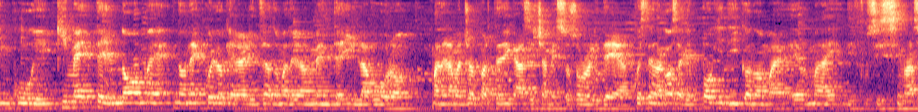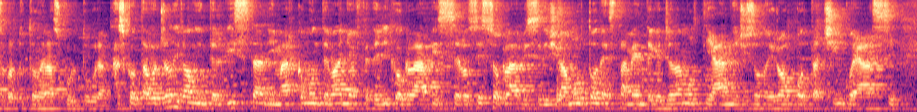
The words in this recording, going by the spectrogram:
in cui chi mette il nome non è quello che ha realizzato materialmente il lavoro, ma nella maggior parte dei casi ci ha messo solo l'idea. Questa è una cosa che pochi dicono, ma è ormai diffusissima, soprattutto nella scultura. Ascoltavo giorni fa un'intervista di Marco Montemagno a Federico Clapis lo stesso Clapis diceva molto onestamente che già da molti anni ci sono i robot a 5 assi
